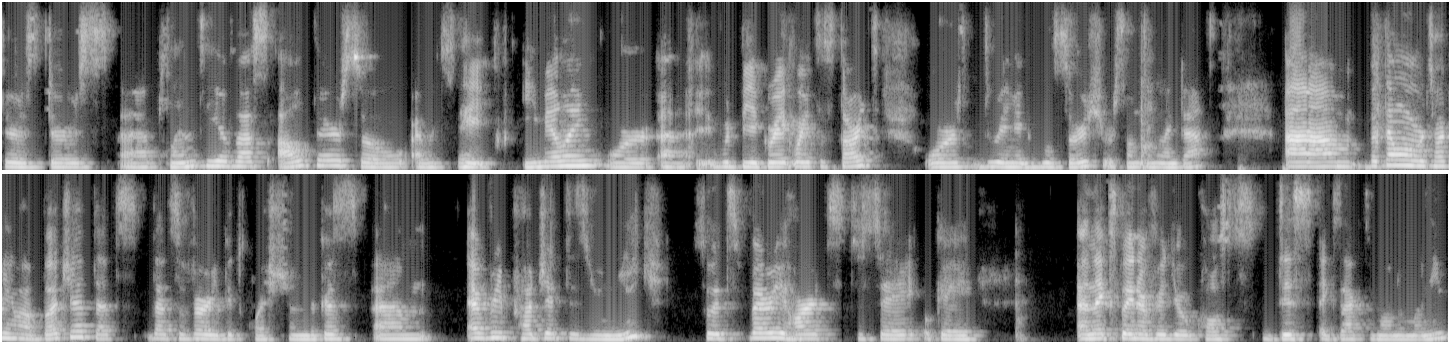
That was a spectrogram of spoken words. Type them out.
there's there's uh, plenty of us out there, so I would say emailing or uh, it would be a great way to start, or doing a Google search or something like that. Um, but then when we're talking about budget, that's that's a very good question because um, every project is unique, so it's very hard to say, okay, an explainer video costs this exact amount of money.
